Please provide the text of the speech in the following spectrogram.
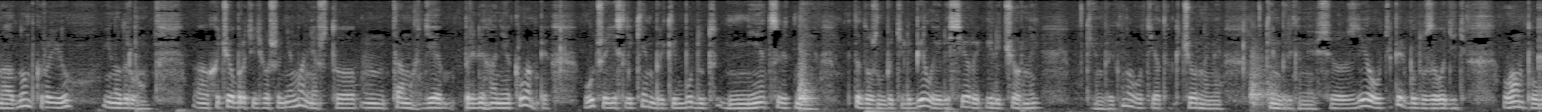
на одном краю и на другом. Э, хочу обратить ваше внимание, что там, где прилегание к лампе, лучше, если кембрики будут не цветные. Это должен быть или белый, или серый, или черный кембрик. Ну вот я так черными кембриками все сделал. Теперь буду заводить лампу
